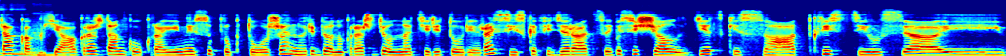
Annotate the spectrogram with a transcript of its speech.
Так как я гражданка Украины, супруг тоже, но ребенок рожден на территории Российской Федерации, посещал детский сад, крестился, и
